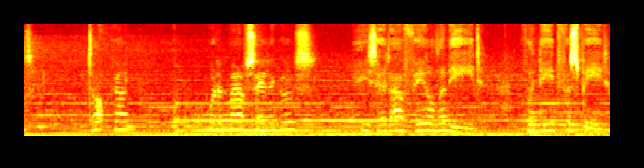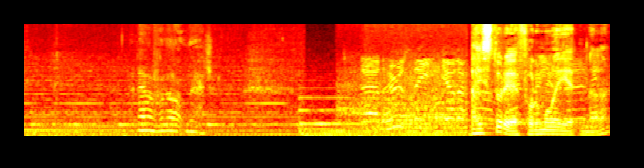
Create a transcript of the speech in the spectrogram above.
Arnold, Top Gun, what did Mav say to Goose? He said, I feel the need, the need for speed. I've never forgotten that. A historie Formule 1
